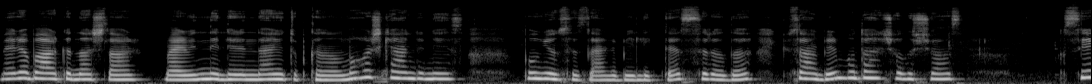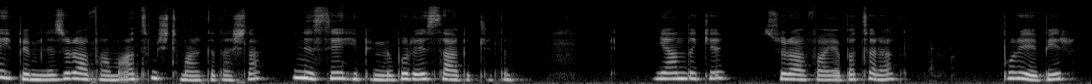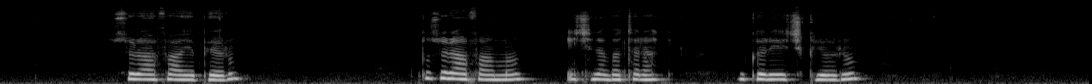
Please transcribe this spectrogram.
Merhaba arkadaşlar. Merve'nin ellerinden YouTube kanalıma hoş geldiniz. Bugün sizlerle birlikte sıralı güzel bir model çalışacağız. Siyah ipimle zürafamı atmıştım arkadaşlar. Yine siyah ipimi buraya sabitledim. Yandaki zürafaya batarak buraya bir zürafa yapıyorum. Bu zürafamın içine batarak yukarıya çıkıyorum.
